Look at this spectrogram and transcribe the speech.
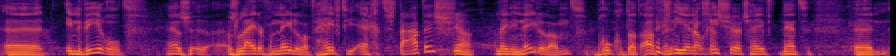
eh, in de wereld Als, eh, als leider van Nederland heeft hij echt status. Alleen in Nederland brokkelt dat af. En INO Research heeft net eh, een,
